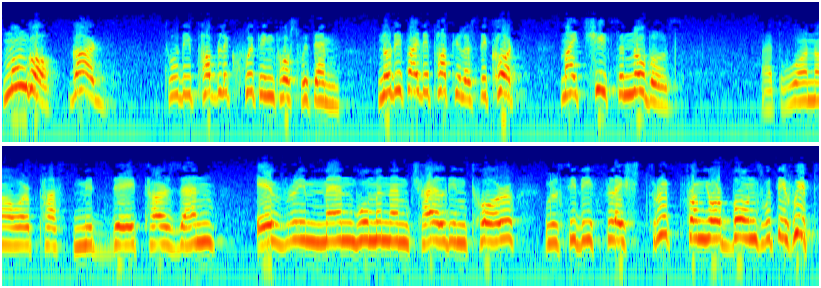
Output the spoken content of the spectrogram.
Mungo, guards, to the public whipping post with them. Notify the populace, the courts, my chiefs and nobles. At one hour past midday, Tarzan, every man, woman, and child in Tohr will see the flesh stripped from your bones with the whips.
